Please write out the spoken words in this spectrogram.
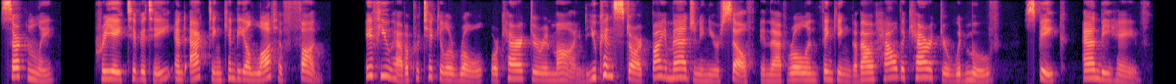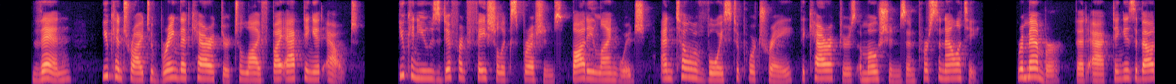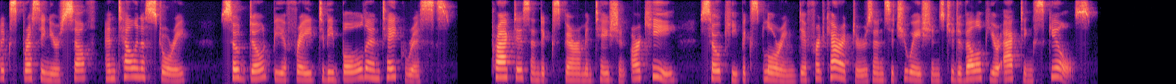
Certainly creativity and acting can be a lot of fun. If you have a particular role or character in mind, you can start by imagining yourself in that role and thinking about how the character would move, speak and behave. Then you can try to bring that character to life by acting it out. You can use different facial expressions, body language and tone of voice to portray the character's emotions and personality. Remember that acting is about expressing yourself and telling a story, so don't be afraid to be bold and take risks. Practice and experimentation are key, so keep exploring different characters and situations to develop your acting skills.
